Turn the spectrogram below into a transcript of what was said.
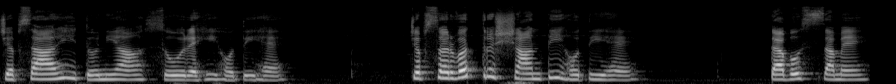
जब सारी दुनिया सो रही होती है, जब सर्वत्र शांति होती है, तब उस समय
